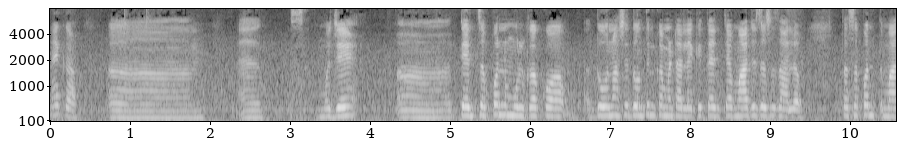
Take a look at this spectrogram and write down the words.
नाही का? स- म्हणजे त्यांचं पण मुलगा कॉ दोन असे दोन तीन कमेंट आले की त्यांच्या माझं जसं झालं तसं पण मा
